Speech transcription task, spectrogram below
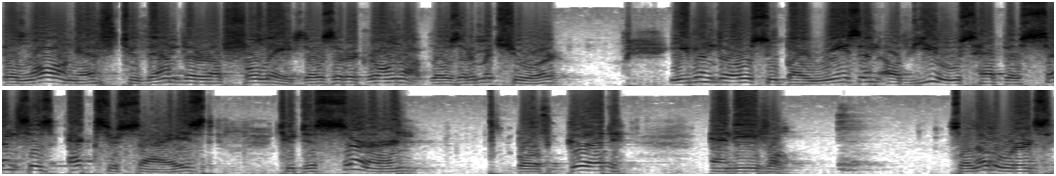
belongeth to them that are of full age, those that are grown up, those that are mature, even those who by reason of use have their senses exercised to discern both good and evil. So in other words,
